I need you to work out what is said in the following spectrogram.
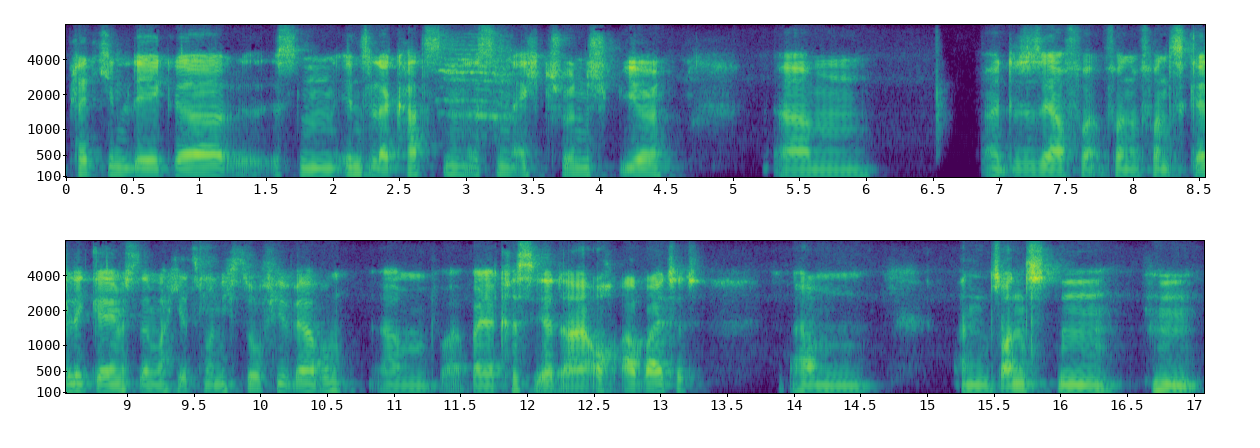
Plättchenlege ist ein Insel der Katzen, ist ein echt schönes Spiel. Ähm, äh, das ist ja von, von, von Skelly Games, da mache ich jetzt mal nicht so viel Werbung, ähm, weil ja Christi ja da auch arbeitet. Ähm, ansonsten, hm,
